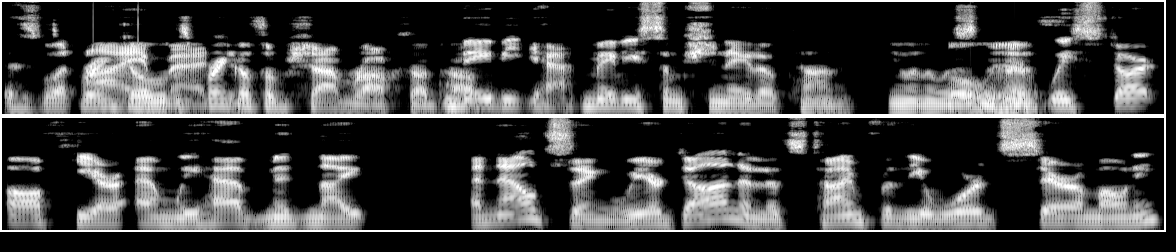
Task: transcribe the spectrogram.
is what I Sprinkle, imagine. sprinkle some shamrocks on top. Maybe, yeah, maybe some Sinead O'Connor. You want to listen Oh, to yes. We start off here and we have midnight announcing we are done and it's time for the awards ceremony.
